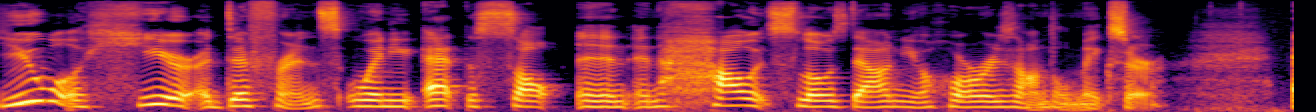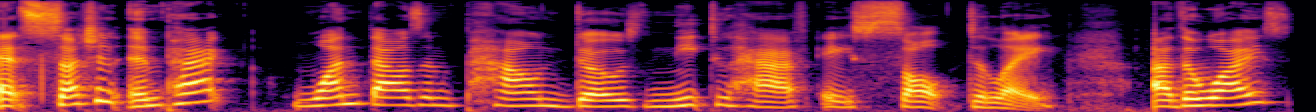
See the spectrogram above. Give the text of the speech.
you will hear a difference when you add the salt in and how it slows down your horizontal mixer. At such an impact, 1,000 pound doughs need to have a salt delay. Otherwise,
